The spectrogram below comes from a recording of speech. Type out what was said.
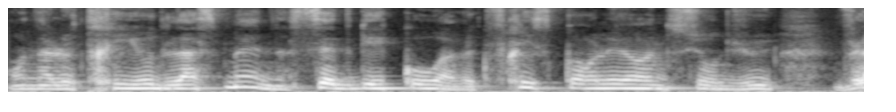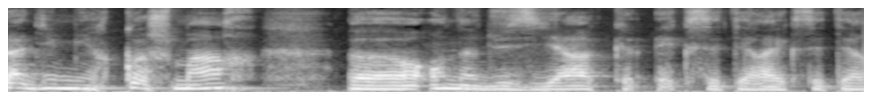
on a le trio de la semaine, Seth Gecko avec Freeze Corleone sur du Vladimir Cauchemar. Euh, on a du Ziak, etc., etc.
